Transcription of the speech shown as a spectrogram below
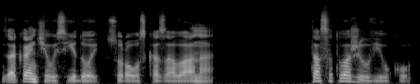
«Заканчивай с едой», — сурово сказала она. Тасс отложил вилку.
